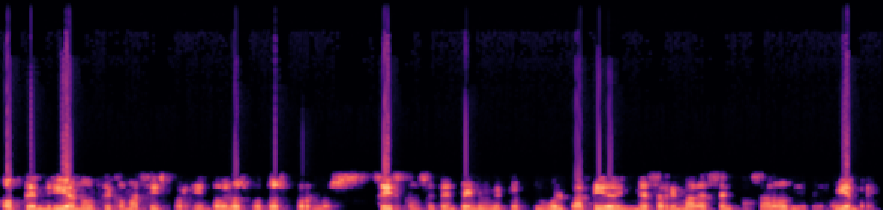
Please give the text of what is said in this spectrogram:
Obtendría un 11,6% de los votos por los 6,79 que obtuvo el partido de Inés Arrimadas el pasado 10 de noviembre.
